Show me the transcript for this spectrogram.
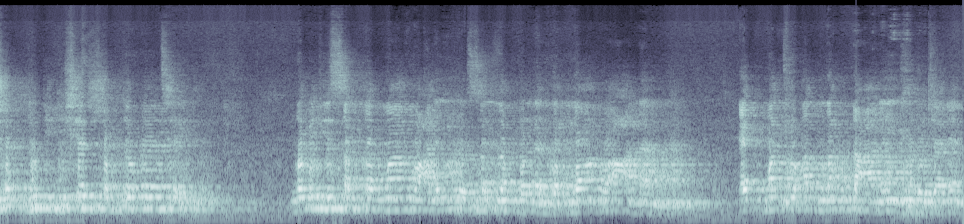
শব্দটি কিসের শব্দ হয়েছে? একমাত্র আল্লাহ জানেন,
